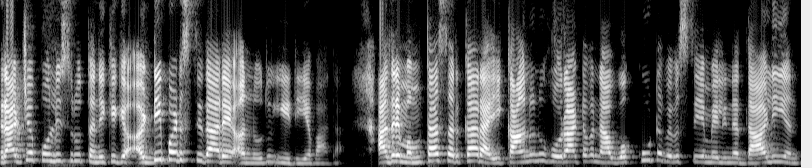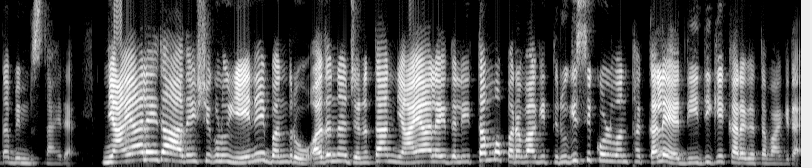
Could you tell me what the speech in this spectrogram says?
ರಾಜ್ಯ ಪೊಲೀಸರು ತನಿಖೆಗೆ ಅಡ್ಡಿಪಡಿಸ್ತಿದ್ದಾರೆ ಅನ್ನೋದು ಇಡಿಯ ವಾದ. ಆದ್ರೆ ಮಮತಾ ಸರ್ಕಾರ ಈ ಕಾನೂನು ಹೋರಾಟವನ್ನ ಒಕ್ಕೂಟ ವ್ಯವಸ್ಥೆಯ ಮೇಲಿನ ದಾಳಿ ಅಂತ ಬಿಂಬಿಸ್ತಾ ಇದೆ. ನ್ಯಾಯಾಲಯದ ಆದೇಶಗಳು ಏನೇ ಬಂದ್ರೂ ಅದನ್ನ ಜನತಾ ನ್ಯಾಯಾಲಯದಲ್ಲಿ ತಮ್ಮ ಪರವಾಗಿ ತಿರುಗಿಸಿಕೊಳ್ಳುವಂತ ಕಲೆ ದೀದಿಗೆ ಕರಗತವಾಗಿದೆ.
